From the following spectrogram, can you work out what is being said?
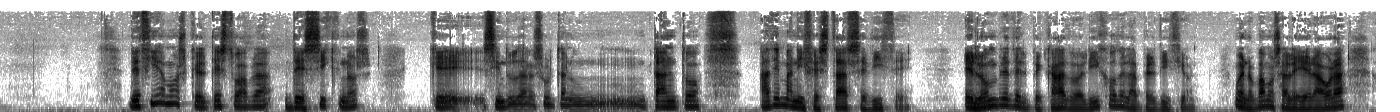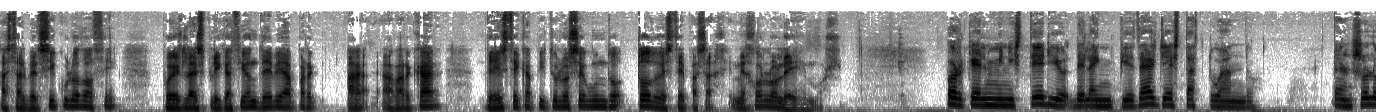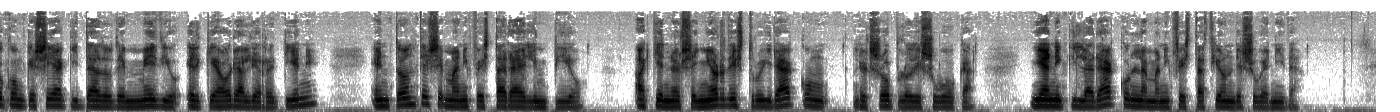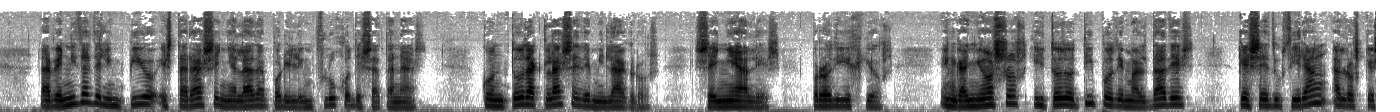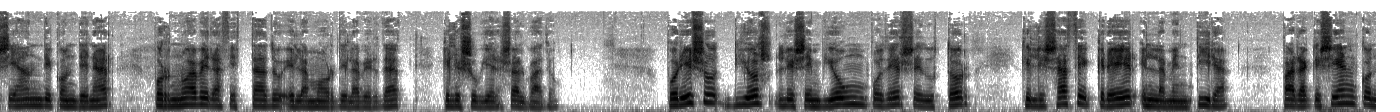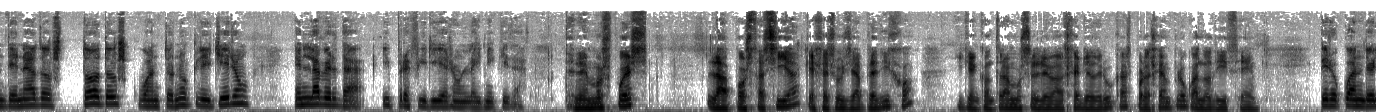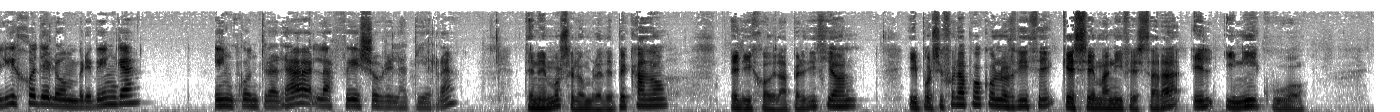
Decíamos que el texto habla de signos que sin duda resultan un tanto ha de manifestarse, dice, el hombre del pecado, el hijo de la perdición. Bueno, vamos a leer ahora hasta el versículo 12, pues la explicación debe abarcar de este capítulo segundo todo este pasaje. Mejor lo leemos. Porque el ministerio de la impiedad ya está actuando. Tan solo con que sea quitado de en medio el que ahora le retiene, entonces se manifestará el impío, a quien el Señor destruirá con el soplo de su boca y aniquilará con la manifestación de su venida. La venida del impío estará señalada por el influjo de Satanás, con toda clase de milagros, señales, prodigios, engañosos y todo tipo de maldades que seducirán a los que se han de condenar por no haber aceptado el amor de la verdad que les hubiera salvado. Por eso Dios les envió un poder seductor que les hace creer en la mentira, para que sean condenados todos cuanto no creyeron en la verdad y prefirieron la iniquidad. Tenemos, pues, la apostasía que Jesús ya predijo y que encontramos en el Evangelio de Lucas, por ejemplo, cuando dice Pero cuando el Hijo del Hombre venga, ¿encontrará la fe sobre la tierra? Tenemos el hombre de pecado, el hijo de la perdición, y por si fuera poco nos dice que se manifestará el inicuo,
